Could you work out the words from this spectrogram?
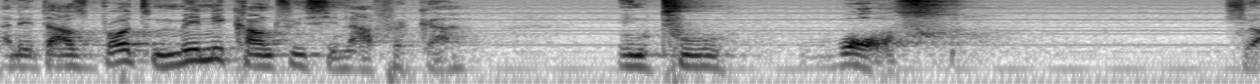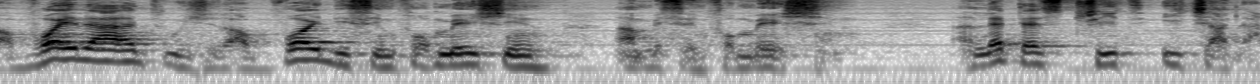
and it has brought many countries in Africa into wars. We should avoid that. We should avoid disinformation and misinformation. And let us treat each other,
